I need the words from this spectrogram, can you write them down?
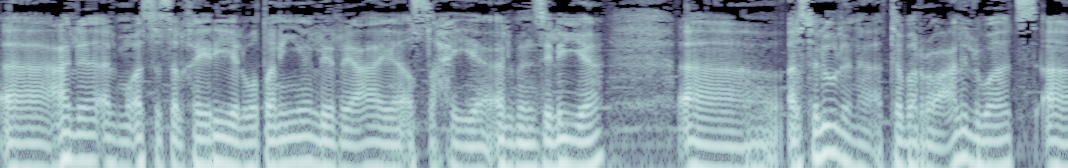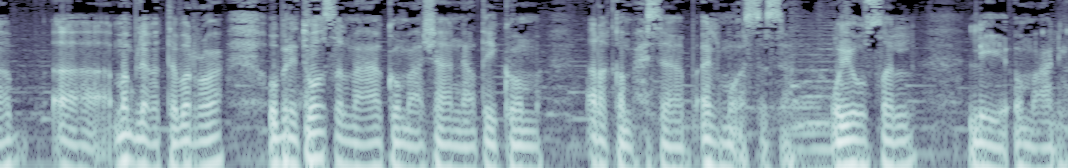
آه على المؤسسة الخيرية الوطنية للرعاية الصحية المنزلية. آه أرسلوا لنا التبرع على الواتس آب آه، مبلغ التبرع وبنتواصل معاكم عشان نعطيكم رقم حساب المؤسسة ويوصل لأم علي.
